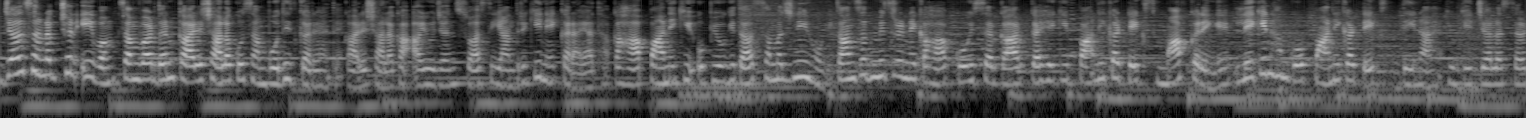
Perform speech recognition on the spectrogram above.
जल संरक्षण एवं संवर्धन कार्यशाला को संबोधित कर रहे थे। कार्यशाला का आयोजन स्वास्थ्य यांत्रिकी ने कराया था। कहा, पानी की उपयोगिता समझनी होगी। सांसद मिश्र ने कहा, कोई सरकार कहे कि पानी का टैक्स माफ़ करेंगे, लेकिन हमको पानी का टैक्स देना है, क्योंकि जल स्तर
